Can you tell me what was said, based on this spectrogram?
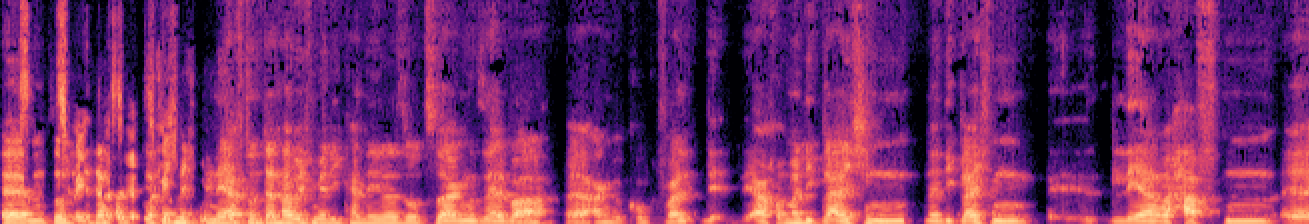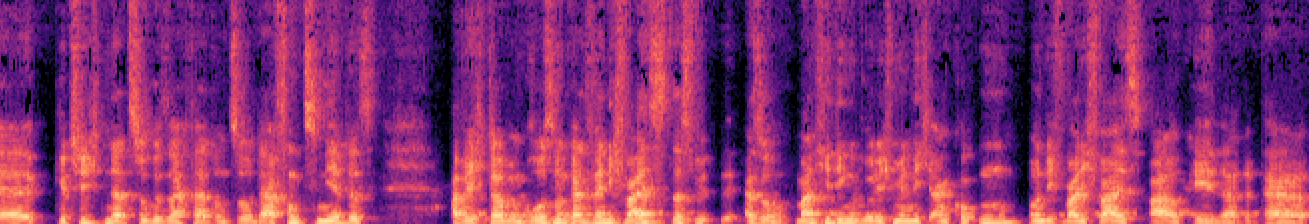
Ähm, so, das, hat, das hat mich genervt und dann habe ich mir die Kanäle sozusagen selber äh, angeguckt, weil auch immer die gleichen, ne, die gleichen äh, lehrhaften äh, Geschichten dazu gesagt hat und so, da funktioniert es aber ich glaube, im Großen und Ganzen, wenn ich weiß, dass wir, also manche Dinge würde ich mir nicht angucken und ich, weil ich weiß, ah, okay, da, da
